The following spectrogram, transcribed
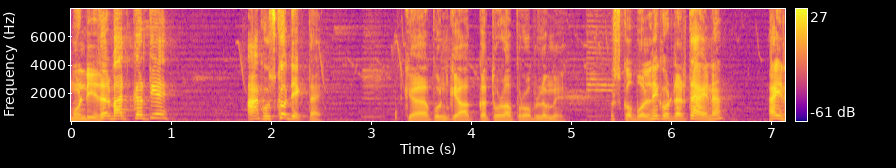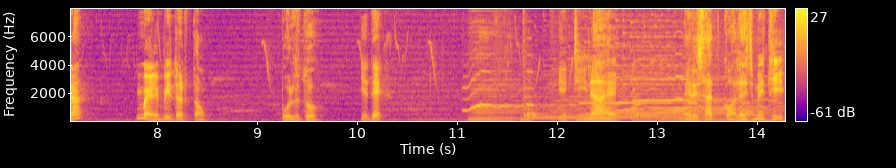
मुंडी इधर बात करती है आँख उसको देखता है। क्या आप उनकी आँख का थोड़ा प्रॉब्लम है? उसको बोलने को डरता है ना? है ना? मैं भी डरता हूँ। बोले तो। ये देख ये टीना है। मेरे साथ कॉलेज में थी।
